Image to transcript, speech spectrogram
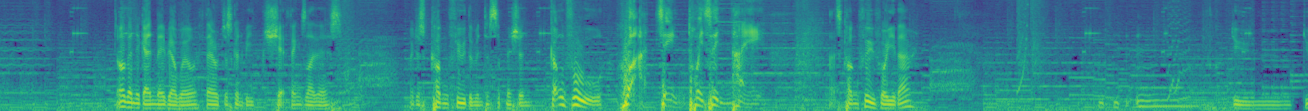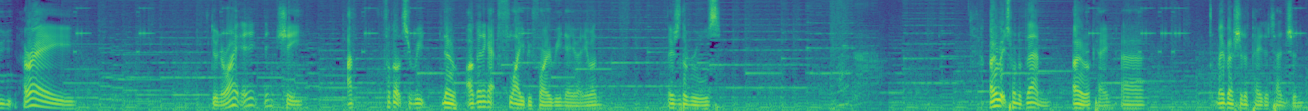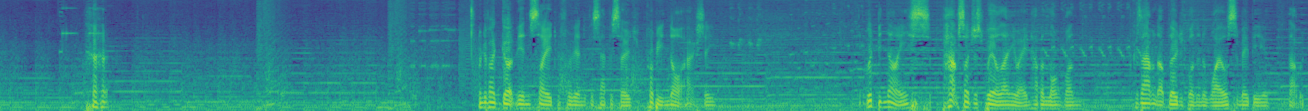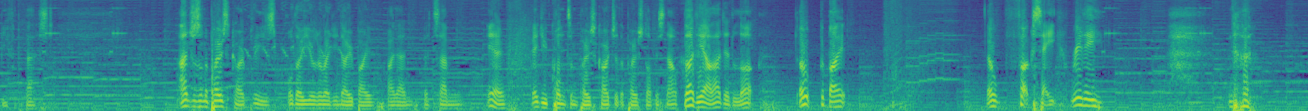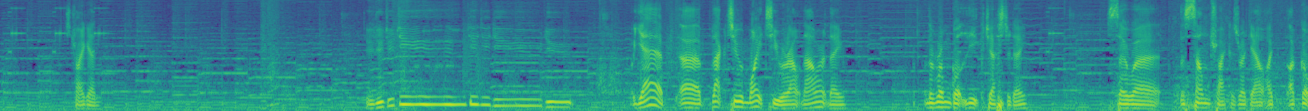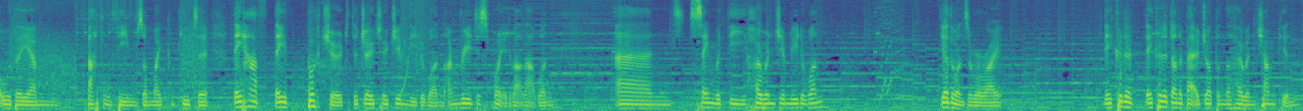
Oh, then again, maybe I will, if they're just going to be shit things like this. I just kung fu them into submission. Kung fu! Hua! Jing! Tui Xin Tai! That's kung fu for you there. do, do, do. Hooray! Doing alright, didn't she? I forgot to read. No, I'm gonna get fly before I rename anyone. Those are the rules. Oh, it's one of them. Oh, okay. Uh, maybe I should have paid attention. wonder if I go up the inside before the end of this episode. Probably not, actually. It would be nice. Perhaps I just will anyway and have a long one. Because I haven't uploaded one in a while, so maybe that would be for the best. Answers on a postcard, please. Although you'll already know by by then. But um, you know, they do quantum postcards at the post office now. Bloody hell, that did a lot. Oh, goodbye. Oh, fuck's sake, really? Let's try again. Do do do do do do do do. Oh, yeah, uh, Black 2 and White 2 are out now, aren't they? The ROM got leaked yesterday. So, uh, the soundtrack is ready out. I, have got all the um, battle themes on my computer. They have they butchered the Johto Gym Leader one. I'm really disappointed about that one. And same with the Hoenn Gym Leader one. The other ones are alright. They could have they could have done a better job on the Hoenn Champion.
